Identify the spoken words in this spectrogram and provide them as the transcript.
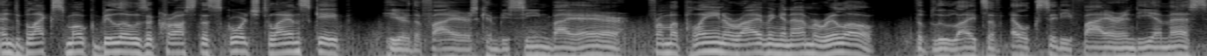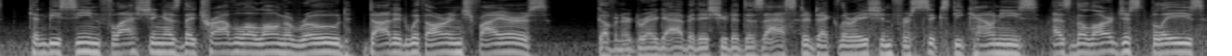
and black smoke billows across the scorched landscape. Here, the fires can be seen by air. from a plane arriving in Amarillo. The blue lights of Elk City Fire and EMS can be seen flashing as they travel along a road dotted with orange fires. Governor Greg Abbott issued a disaster declaration for 60 counties as the largest blaze,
